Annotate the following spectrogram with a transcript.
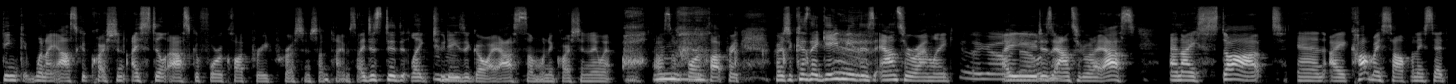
think when I ask a question, I still ask a four o'clock parade question sometimes. I just did it like 2 mm-hmm. days ago. I asked someone a question and I went, Oh, that was a four o'clock parade question. Because they gave me this answer where I'm like, like oh, I, no. You just answered what I asked. And I stopped and I caught myself and I said,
